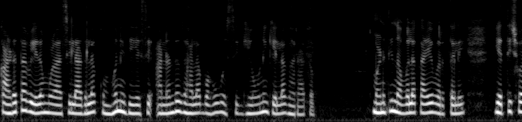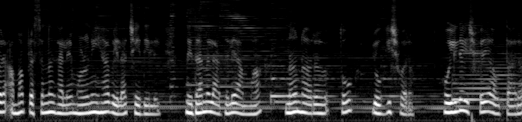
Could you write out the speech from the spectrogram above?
काढता वेल मुळासी लादला कुंभनिधी असे आनंद झाला बहु असे घेऊन गेला घरात. म्हणती नवल काय वर्तले. यतीश्वर आम्हा प्रसन्न झाले म्हणून ह्या वेला छेदिले. निधान लागले आम्हा न नर तो योगीश्वर. होईल ईश्वरी अवतार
